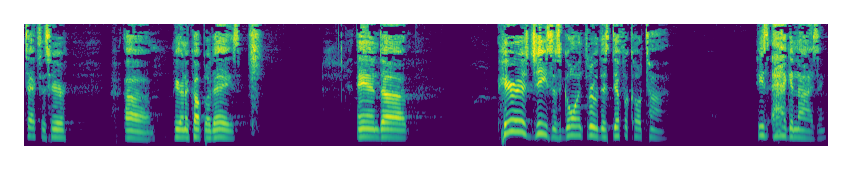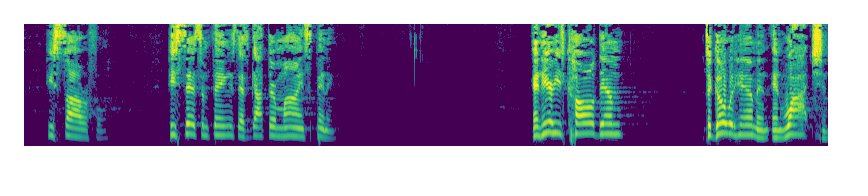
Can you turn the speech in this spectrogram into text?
Texas here here in a couple of days. And uh, here is Jesus going through this difficult time. He's agonizing. He's sorrowful. He said some things that's got their mind spinning. And here he's called them to go with him and, and watch and,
